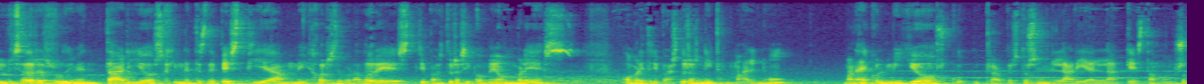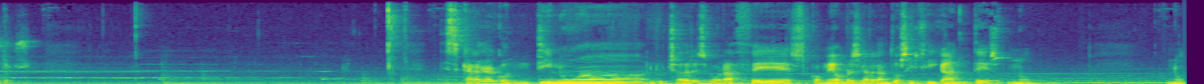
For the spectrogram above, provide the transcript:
Luchadores rudimentarios, jinetes de bestia, mejores devoradores, tripas duras y come hombres. Hombre, tripas duras ni tan mal, ¿no? Mana de colmillos. Claro, pero esto es en el área en la que estamos nosotros. Descarga continua, luchadores voraces, come hombres, gargantuas y gigantes. No. No.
